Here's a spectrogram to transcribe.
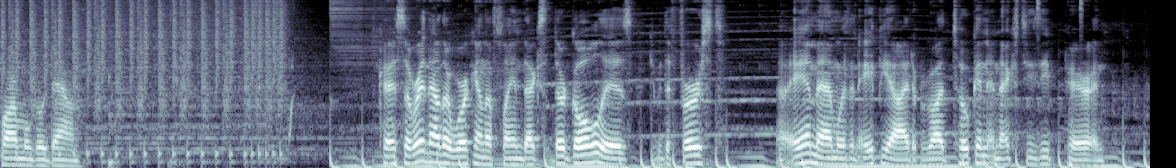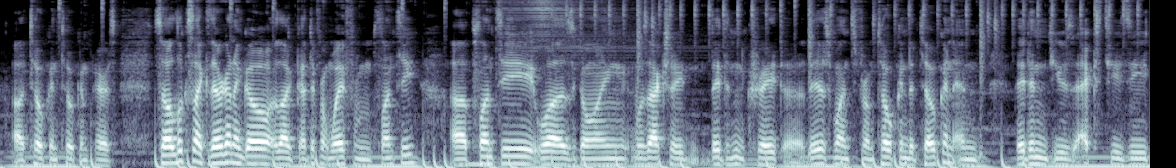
farm will go down. Okay, so right now they're working on the Flame Dex. Their goal is to be the first uh, AMM with an API to provide token and XTZ pair and uh, token token pairs. So it looks like they're gonna go like a different way from Plenty. Uh, Plenty was going was actually they didn't create uh, they just went from token to token and they didn't use XTZ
